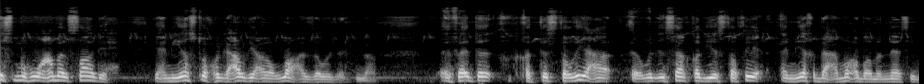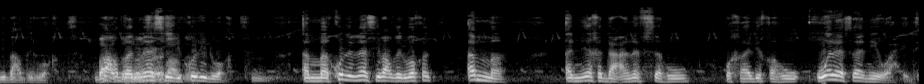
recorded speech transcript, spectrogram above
اسمه عمل صالح يعني يصلح للعرض على الله عز وجل. نعم. فأنت قد تستطيع والإنسان قد يستطيع أن يخدع معظم الناس لبعض الوقت. بعض بعض الناس لكل الوقت. أما كل الناس بعض الوقت أما أن يخدع نفسه وخالقه ولا ثانية واحدة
